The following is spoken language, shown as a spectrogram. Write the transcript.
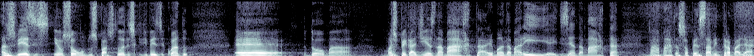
Às vezes, eu sou um dos pastores que de vez em quando é, dou uma, umas pegadinhas na Marta, a irmã da Maria, e dizendo: a Marta, a Marta só pensava em trabalhar,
